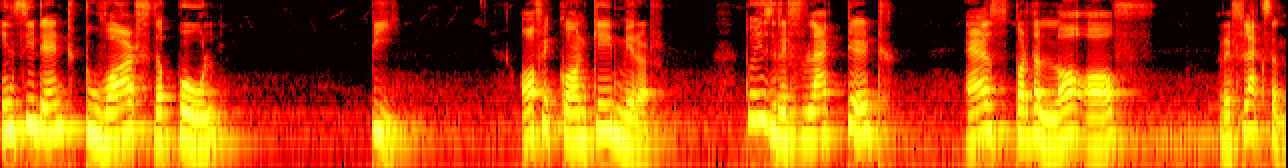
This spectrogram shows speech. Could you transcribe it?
incident towards the pole P of a concave mirror तो is reflected as per the law of reflection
